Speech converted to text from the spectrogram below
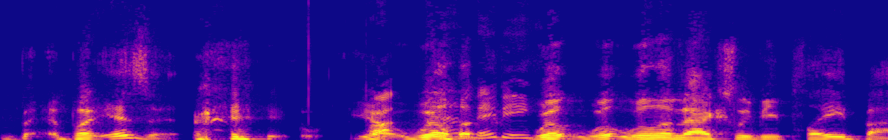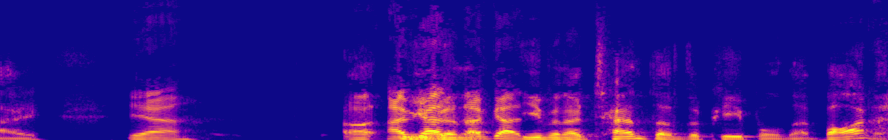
but, but is it you know, will, yeah, maybe. will will will it actually be played by Yeah. uh, I've got- even, I've got- even a tenth of the people that bought it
